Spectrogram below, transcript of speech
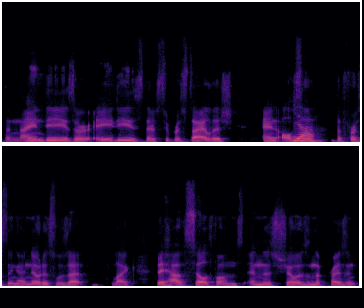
the 90s or 80s. They're super stylish. And also, Yeah. the first thing I noticed was that like they have cell phones and the show is in the present,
